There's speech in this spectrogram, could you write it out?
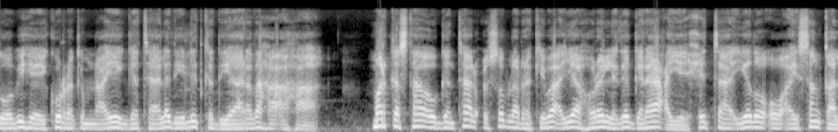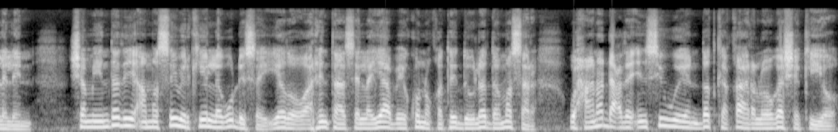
goobihii ay ku rakibnaayeen gantaaladii lidka diyaaradaha ahaa mar kasta oo gantaal cusub la rakiba ayaa horey laga garaacayay xitaa iyadoo oo aysan qalalin. Shamiindadii ama sawirkii lagu dhisay iyada oo arrintaasi la yaab ay ku noqotay dowladda masar waxaana dhacday in si weyn dadka qaar looga shakiyo.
